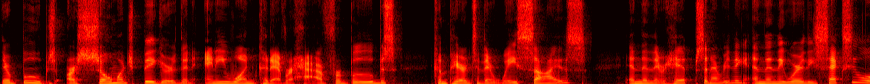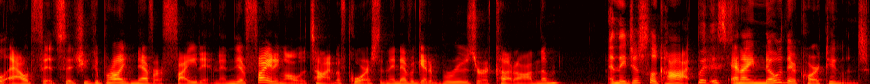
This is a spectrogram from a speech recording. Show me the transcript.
their boobs are so much bigger than anyone could ever have for boobs compared to their waist size and then their hips and everything. And then they wear these sexy little outfits that you could probably never fight in. And they're fighting all the time, of course, and they never get a bruise or a cut on them. And they just look hot. But it's- and I know they're cartoons.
